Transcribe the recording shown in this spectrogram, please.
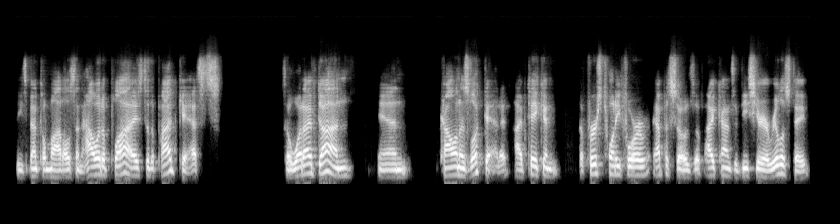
these mental models and how it applies to the podcasts so what I've done, and Colin has looked at it, I've taken the first 24 episodes of Icons of DC Area Real Estate,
